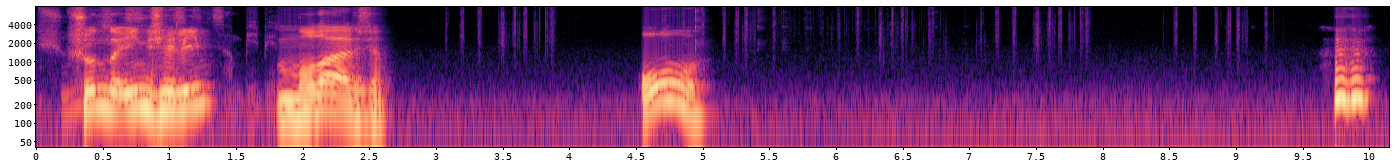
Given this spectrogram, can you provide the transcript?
Şunu da inceleyeyim. Mola vereceğim. Oo.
